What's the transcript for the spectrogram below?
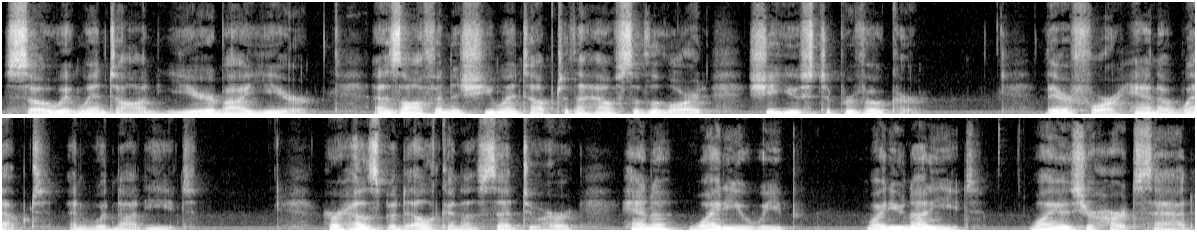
So it went on year by year. As often as she went up to the house of the Lord, she used to provoke her. Therefore Hannah wept and would not eat. Her husband Elkanah said to her, Hannah, why do you weep? Why do you not eat? Why is your heart sad?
